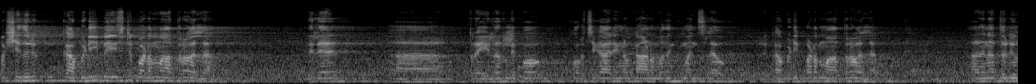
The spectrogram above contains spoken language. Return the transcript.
പക്ഷെ ഇതൊരു കബഡി ബേസ്ഡ് പടം മാത്രമല്ല. ഇതിൽ ട്രെയിലറിലിപ്പോൾ കുറച്ച് കാര്യങ്ങൾ കാണുമ്പോൾ നിങ്ങൾക്ക് മനസ്സിലാവും. ഒരു കബഡി പടം മാത്രമല്ല. അതിനകത്തൊരു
